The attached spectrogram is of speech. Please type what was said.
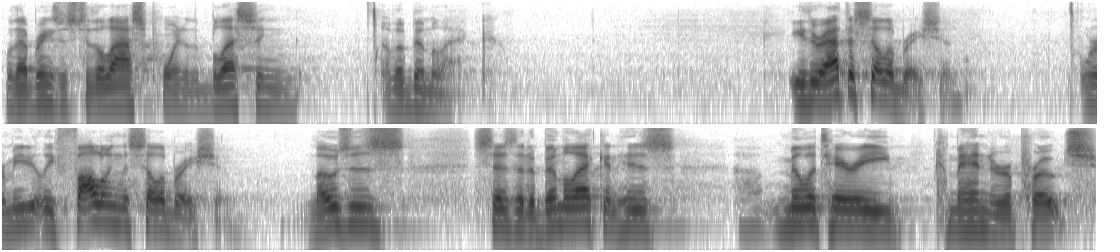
Well, that brings us to the last point of the blessing of Abimelech either at the celebration or immediately following the celebration. Moses says that Abimelech and his uh, military commander approach.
